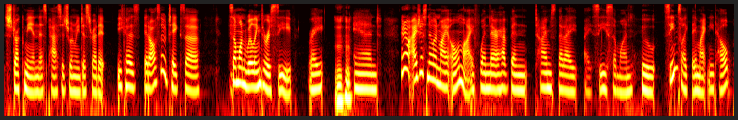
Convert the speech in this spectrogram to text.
struck me in this passage when we just read it, because it also takes a someone willing to receive, right? Mm-hmm. And you know, I just know in my own life when there have been times that I I see someone who seems like they might need help,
